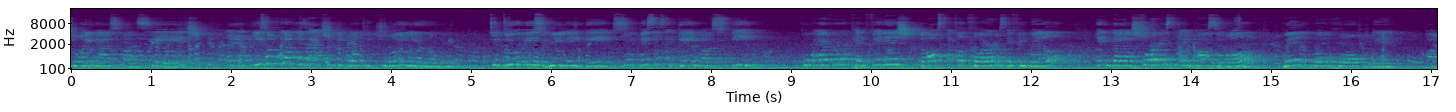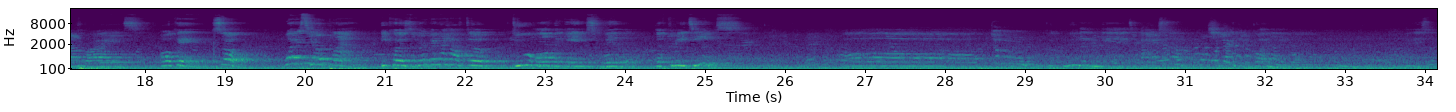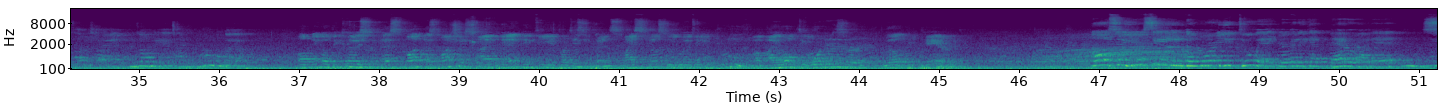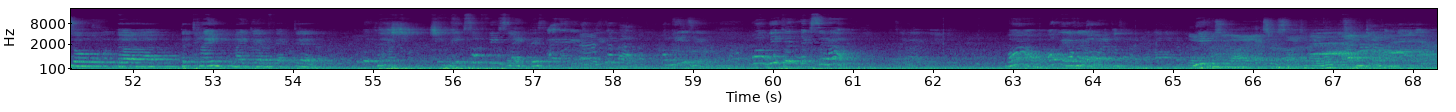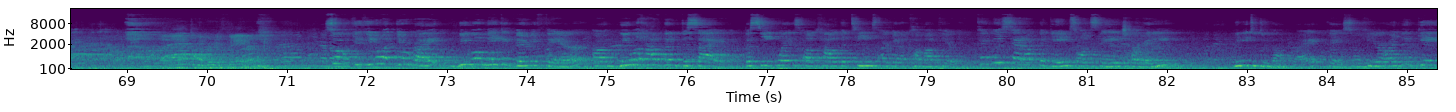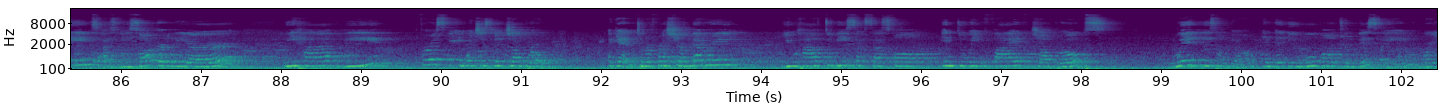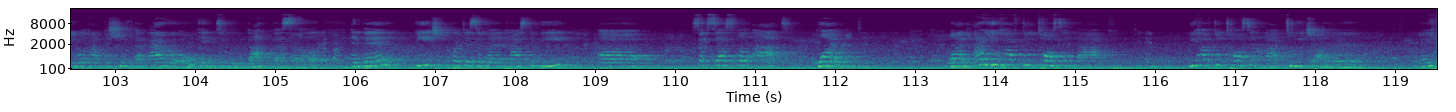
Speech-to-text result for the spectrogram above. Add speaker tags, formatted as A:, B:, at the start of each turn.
A: join us on stage. And Young is actually going to join you to do these relay games. So this is a game of speed. Whoever can finish the obstacle course, if you will, in the shortest time possible, will go home with a prize. Okay, so what is your plan? Because you're gonna have to do all the games with the three teams. Teams are gonna come up here. Can we set up the games on stage already? We need to do that, right? Okay. So here are the games as we saw earlier. We have the first game, which is the jump rope. Again, to refresh your memory, you have to be successful in doing five jump ropes with Lee Sung-kyung, and then you move on to this game where you will have to shoot the arrow into that vessel, and then each participant has to be uh, successful at one. One. Ah, you have to toss it back. You have to toss it back to each other. Right?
